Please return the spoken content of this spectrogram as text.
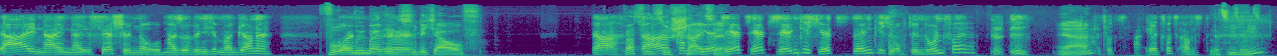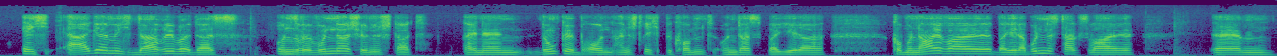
nein, nein, nein, ist sehr schön da oben. Also bin ich immer gerne. Worüber Und, regst äh, du dich auf? Ja, Was da findest du scheiße? jetzt, jetzt, jetzt denke ich, jetzt denke ich auch den Tonfall. Ja. Jetzt wird's, jetzt wird's ernst. Jetzt ist Mhm. Ich ärgere mich darüber, dass unsere wunderschöne Stadt einen dunkelbraunen Anstrich bekommt und das bei jeder Kommunalwahl, bei jeder Bundestagswahl. Ähm,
